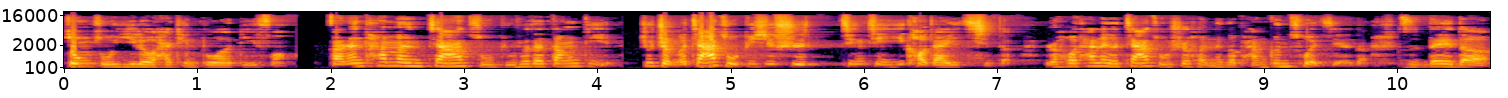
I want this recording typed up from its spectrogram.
宗族遗留还挺多的地方。反正他们家族，比如说在当地，就整个家族必须是紧紧依靠在一起的。然后他那个家族是很那个盘根错节的，子辈的，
